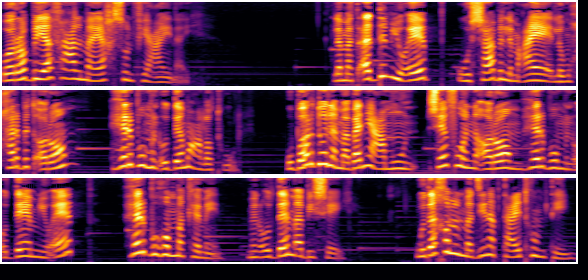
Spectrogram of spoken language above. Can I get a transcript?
والرب يفعل ما يحسن في عينيه لما تقدم يؤاب والشعب اللي معاه لمحاربة أرام هربوا من قدامه على طول. وبرضه لما بني عمون شافوا إن أرام هربوا من قدام يؤاب هربوا هم كمان من قدام أبيشاي ودخلوا المدينة بتاعتهم تاني.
